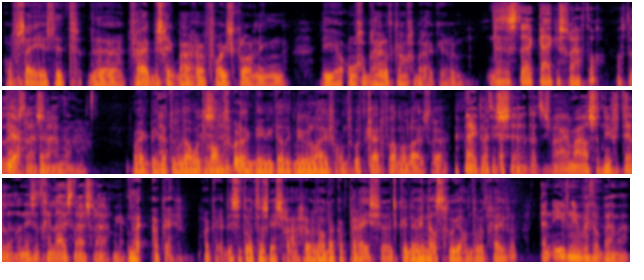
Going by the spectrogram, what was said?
Of C, is dit de vrij beschikbare voice-cloning die je ongebreideld kan gebruiken? Dit is de kijkersvraag, toch? Of de luisteraarsvraag ja, ja, ja. dan? Maar ik denk ja, dat we wel moeten dus, beantwoorden. Ik denk niet dat ik nu een live antwoord krijg van een luisteraar. Nee, dat is, uh, dat is waar. Maar als we het nu vertellen, dan is het geen luisteraarsvraag meer. Nee, oké. Okay. Oké, okay, dus het wordt een quizvraag. Hebben we dan ook een prijs? Uh, kunnen we winnen als het goede antwoord geven? Een evening with Obama.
